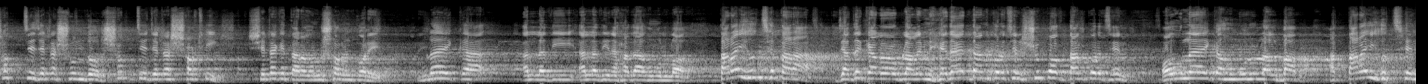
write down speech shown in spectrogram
সবচেয়ে যেটা সুন্দর, সবচেয়ে যেটা সঠিক, সেটাকে তারা অনুসরণ করে। উলাইকা আল্লাদি আল্লাদিন হাদাহুমুল্লাহ, তারাই হচ্ছে তারা, যাদেরকে আল্লাহ রাব্বুল আলামিন হেদায়েত দান করেছেন, সুপথ দান করেছেন। অউলাইকা হুমুলুল আলবাব, আর তারাই হচ্ছেন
